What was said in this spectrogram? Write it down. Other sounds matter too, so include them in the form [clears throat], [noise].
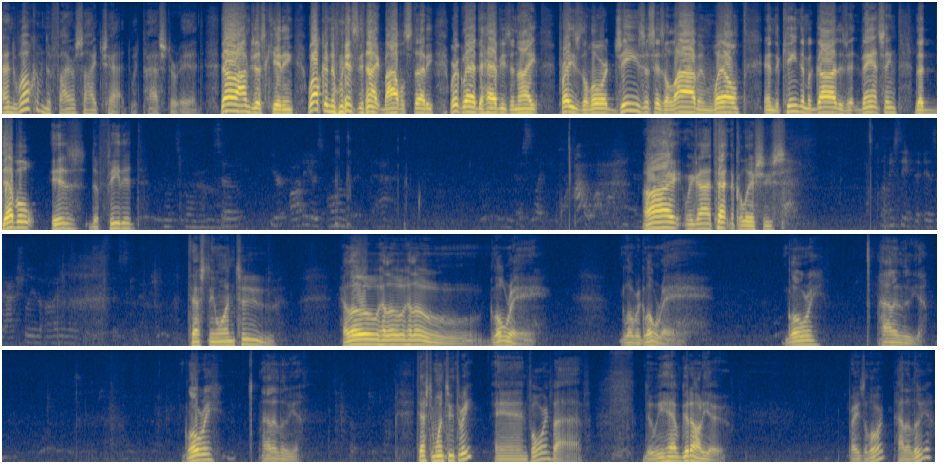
And welcome to Fireside Chat with Pastor Ed. No, I'm just kidding. Welcome to [laughs] Wednesday night Bible study. We're glad to have you tonight. Praise the Lord. Jesus is alive and well, and the kingdom of God is advancing. The devil is defeated. So you're on. Like, wow. All right, we got technical issues. Let me see if it is actually the audio or if it's this connection. Testing one, two. Hello, hello, hello. Glory. Glory, glory. Glory. Hallelujah. Glory. Hallelujah. Testing one, two, three, and four and five. Do we have good audio? Praise the Lord. Hallelujah.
